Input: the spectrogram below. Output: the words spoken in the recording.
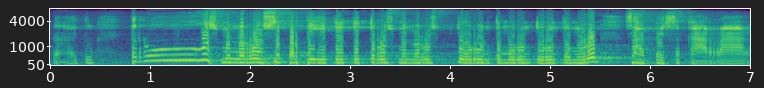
nah itu terus menerus seperti itu itu terus menerus turun temurun turun temurun sampai sekarang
